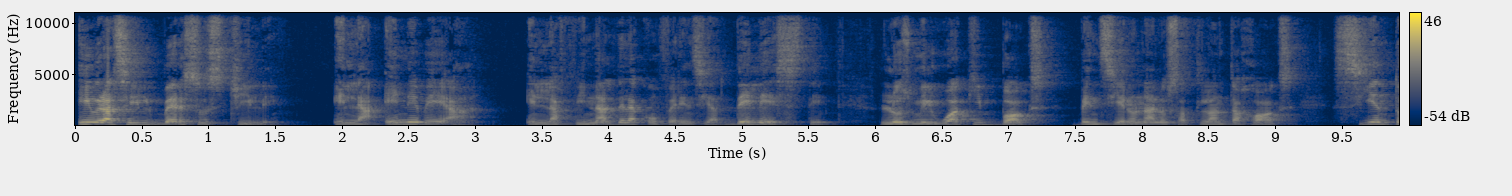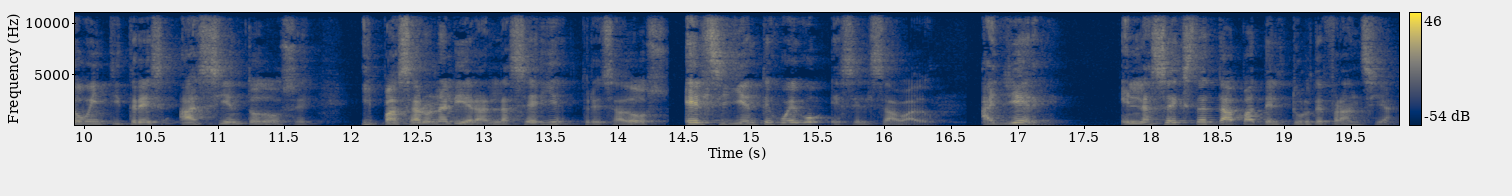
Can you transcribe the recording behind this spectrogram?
y Brasil versus Chile. En la NBA, en la final de la conferencia del Este, los Milwaukee Bucks vencieron a los Atlanta Hawks 123 a 112 y pasaron a liderar la serie 3 a 2. El siguiente juego es el sábado. Ayer, en la sexta etapa del Tour de Francia,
